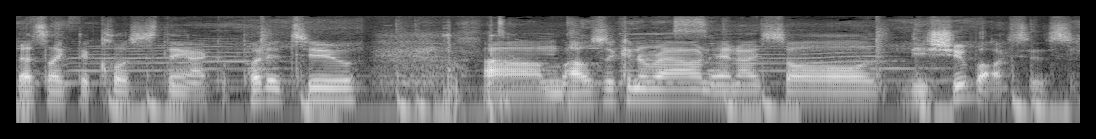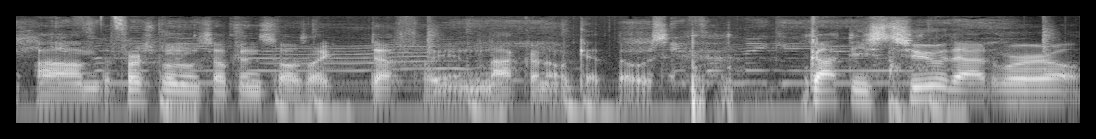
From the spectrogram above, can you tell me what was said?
That's like the closest thing I could put it to. Um, I was looking around and I saw these shoeboxes. Um, the first one was open so I was like definitely not gonna get those. Got these two that were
